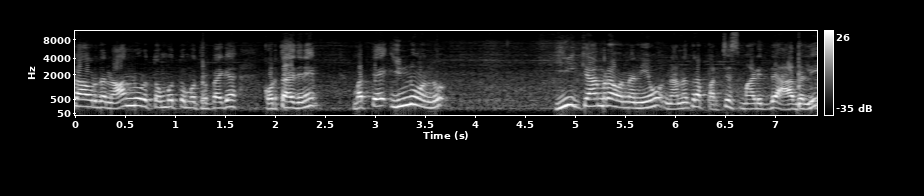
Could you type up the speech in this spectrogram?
ಸಾವಿರದ ನಾನ್ನೂರ ತೊಂಬತ್ತೊಂಬತ್ತು ರೂಪಾಯಿಗೆ ಕೊಡ್ತಾ ಇದ್ದೀನಿ. ಮತ್ತು ಇನ್ನೂ ಒಂದು, ಈ ಕ್ಯಾಮ್ರಾವನ್ನು ನೀವು ನನ್ನ ಹತ್ರ ಪರ್ಚೇಸ್ ಮಾಡಿದ್ದೆ ಆದಲ್ಲಿ,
